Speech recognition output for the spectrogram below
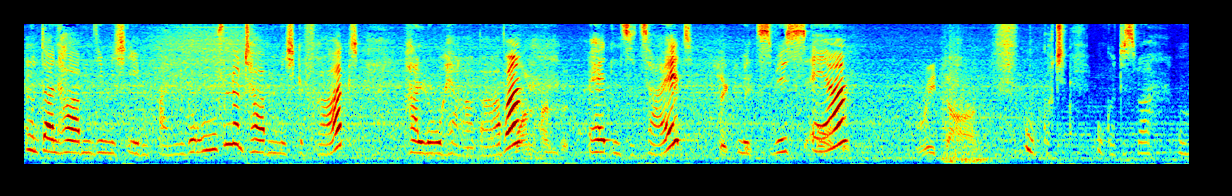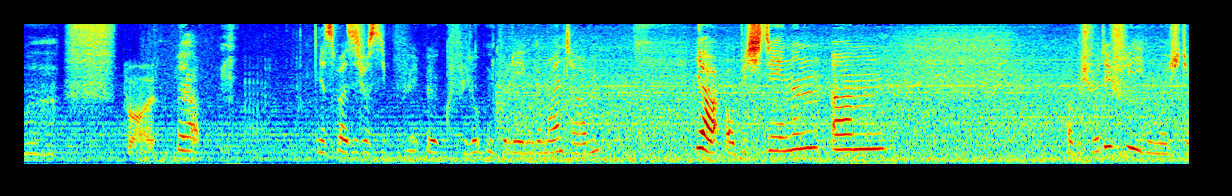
Und dann haben die mich eben angerufen und haben mich gefragt, hallo Herr Rhabarber, hätten Sie Zeit? mit Swiss Air. Oh Gott, oh Gott, das war. Oh. Ja. Jetzt weiß ich, was die äh, Pilotenkollegen gemeint haben. Ja, ob ich denen, ähm, ob ich für die fliegen möchte.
